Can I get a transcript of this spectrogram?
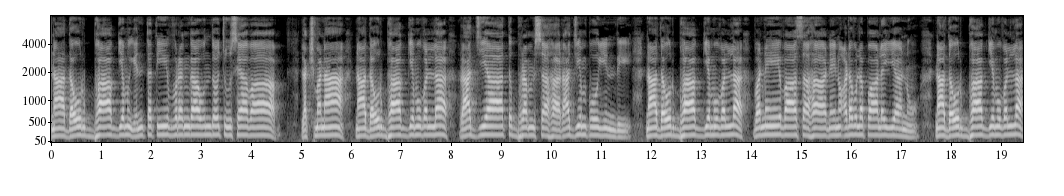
నా దౌర్భాగ్యము ఎంత తీవ్రంగా ఉందో చూశావా? లక్ష్మణ నా దౌర్భాగ్యము వల్ల రాజ్యాత్ భ్రంశ రాజ్యం పోయింది. నా దౌర్భాగ్యము వల్ల వనేవాస నేను అడవుల పాలయ్యాను. నా దౌర్భాగ్యము వల్ల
